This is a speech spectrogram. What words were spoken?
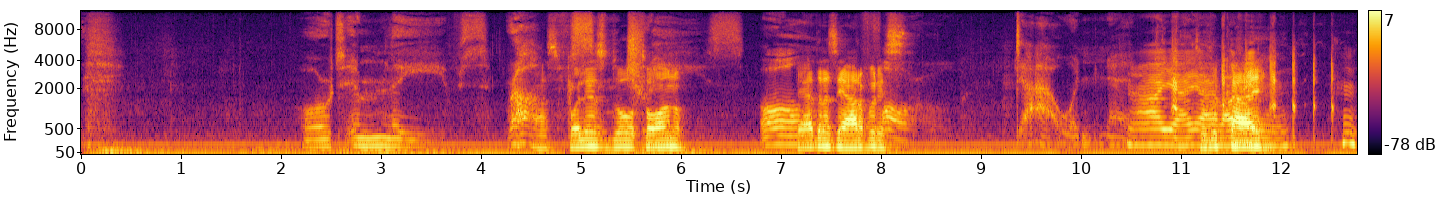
Autumn leaves, As folhas do outono, all pedras e árvores. Ai, ai, ai, Tudo cai.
